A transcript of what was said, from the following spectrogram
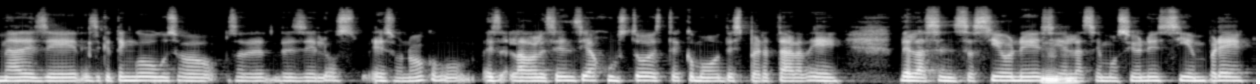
Desde, desde que tengo uso, o sea, de- desde los, eso, ¿no? Como es la adolescencia, justo este como despertar de, de las sensaciones y de las emociones, siempre,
